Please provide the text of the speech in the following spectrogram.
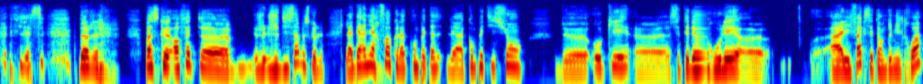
Non, je- Parce que, en fait, euh, je, je dis ça parce que le- la dernière fois que la, compétition de hockey euh, s'était déroulée euh, à Halifax, c'était en 2003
